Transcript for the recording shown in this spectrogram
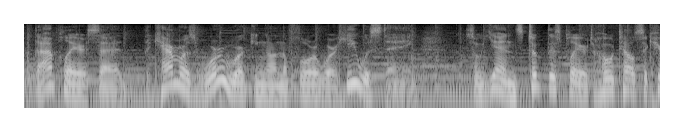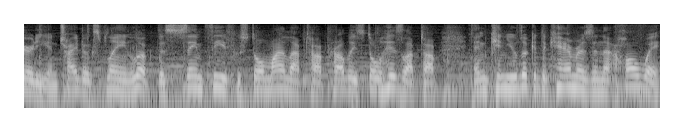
But that player said the cameras were working on the floor where he was staying, so Jens took this player to hotel security and tried to explain look, this same thief who stole my laptop probably stole his laptop, and can you look at the cameras in that hallway?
